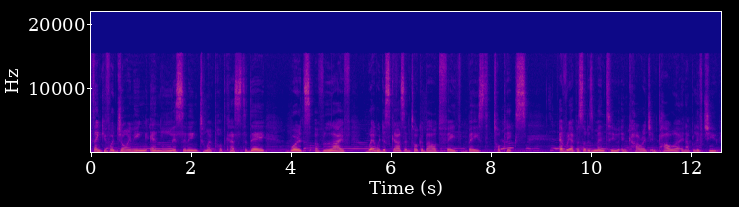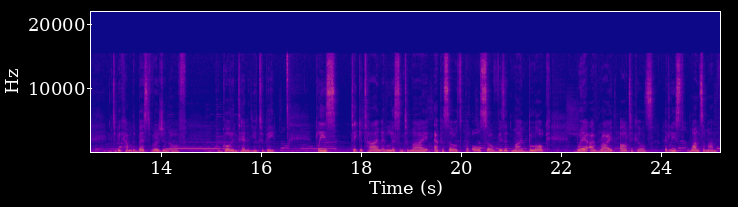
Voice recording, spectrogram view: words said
Thank you for joining and listening to my podcast today, Words of Life, where we discuss and talk about faith based topics. Every episode is meant to encourage, empower, and uplift you and to become the best version of who God intended you to be. Please take your time and listen to my episodes, but also visit my blog where I write articles at least once a month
